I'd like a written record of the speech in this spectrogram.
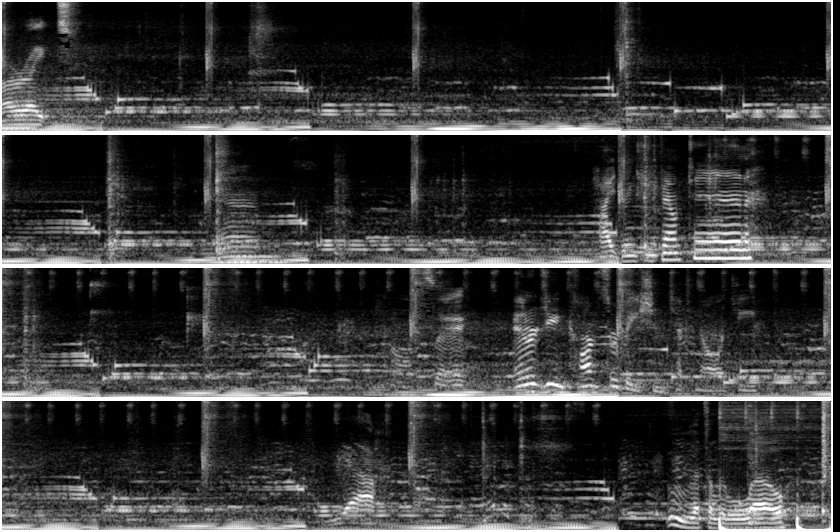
All right. And high drinking fountain. Say energy and conservation technology. Yeah. Ooh, that's a little low.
